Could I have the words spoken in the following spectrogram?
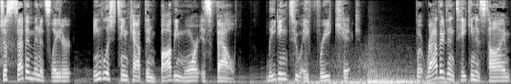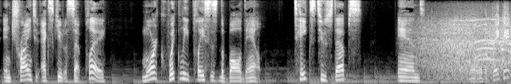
Just seven minutes later, English team captain Bobby Moore is fouled, leading to a free kick. But rather than taking his time and trying to execute a set play, Moore quickly places the ball down, takes two steps, and. Oh, the free kick.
